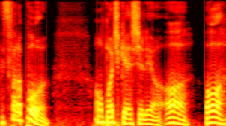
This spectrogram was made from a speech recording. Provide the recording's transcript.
Aí você fala, pô, ó um podcast ali, ó, ó, ó,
